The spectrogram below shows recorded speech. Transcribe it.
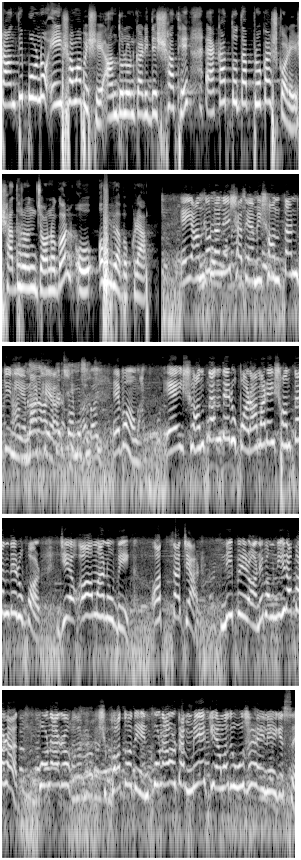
শান্তিপূর্ণ সমাবেশে আন্দোলনকারীদের সাথে একাত্মতা প্রকাশ করে সাধারণ জনগণ ও অভিভাবকরা। এই আন্দোলনের সাথে আমি সন্তানকে নিয়ে মাঠে আছি। এবং এই সন্তানদের উপর আমার এই সন্তানদের উপর যে অমানবিক অত্যাচার নিপীড়ন এবং নিরপরাধ পনেরো গতদিন পনেরোটা মেয়েকে আমাদের উঠাই নিয়ে গেছে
